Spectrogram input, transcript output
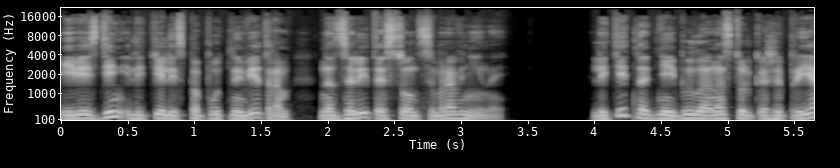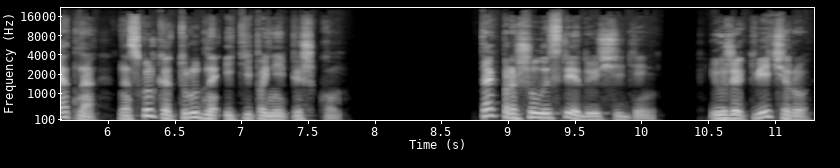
и весь день летели с попутным ветром над залитой солнцем равниной. Лететь над ней было настолько же приятно, насколько трудно идти по ней пешком. Так прошел и следующий день. И уже к вечеру,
